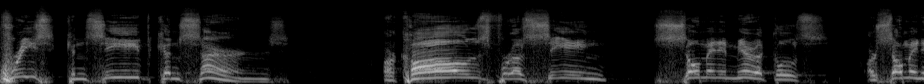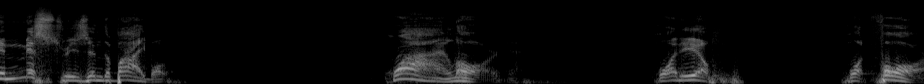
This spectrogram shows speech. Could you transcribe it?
preconceived concerns are cause for us seeing so many miracles or so many mysteries in the Bible. Why, Lord? What if? What for?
